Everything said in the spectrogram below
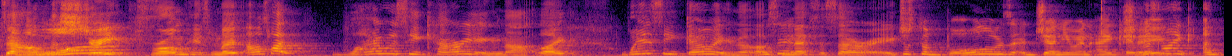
down the street from his motor. I was like, why was he carrying that? Like, where's he going? That that's Was it necessary. Just a ball, or was it a genuine egg shape? it was like an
